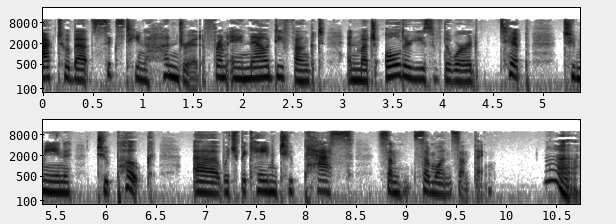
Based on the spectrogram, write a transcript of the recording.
back to about 1600 from a now defunct and much older use of the word tip to mean to poke, uh, which became to pass some someone something. Ah,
